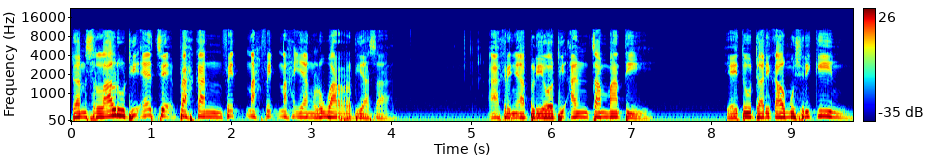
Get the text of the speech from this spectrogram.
dan selalu diejek bahkan fitnah-fitnah yang luar biasa. Akhirnya beliau diancam mati, yaitu dari kaum musyrikin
